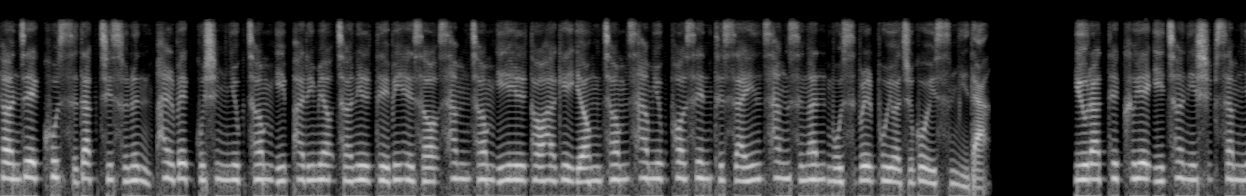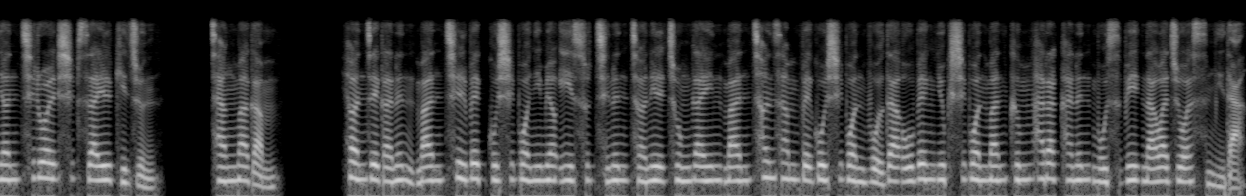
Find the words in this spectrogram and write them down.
현재 코스닥 지수는 896.28이며 전일 대비해서 3.21 더하기 0.36% 쌓인 상승한 모습을 보여주고 있습니다. 유라테크의 2023년 7월 14일 기준 장마감 현재가는 1,790원이며 이 수치는 전일 종가인 1,1350원보다 560원만큼 하락하는 모습이 나와주었습니다.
